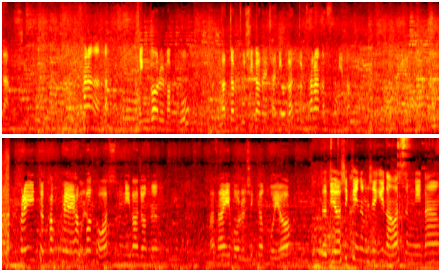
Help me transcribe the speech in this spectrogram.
살아났습니다. 살아났나? 링거를 맞고 낮잠 2시간을 자니까 좀 살아났습니다. 프레이트 카페에 한번 더 왔습니다. 저는 아사이버를 시켰고요. 드디어 시킨 음식이 나왔습니다.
